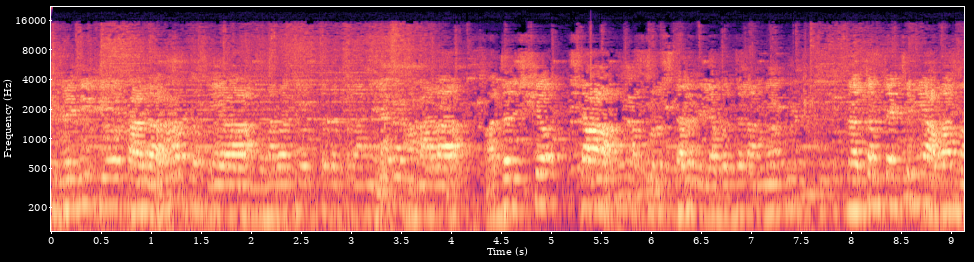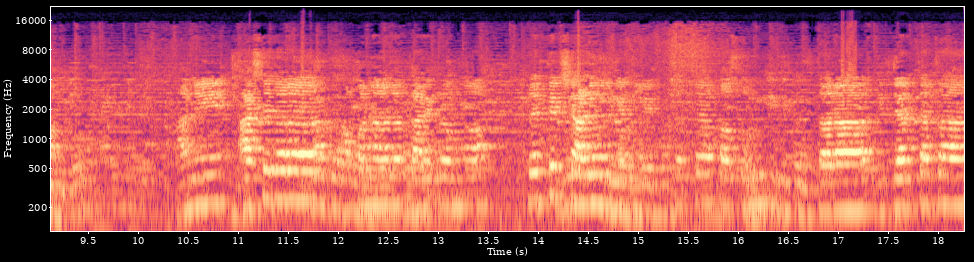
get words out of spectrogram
दैनिक किंवा आधार या मराठी वृत्तपत्राने आम्हाला आदर्श शाळा हा पुरस्कार दिल्याबद्दल आम्ही प्रथम त्यांचे मी आभार मानतो. आणि असे जर आपण कार्यक्रम प्रत्येक शाळेवर घेतले त्यापासून तर विद्यार्थ्याचा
